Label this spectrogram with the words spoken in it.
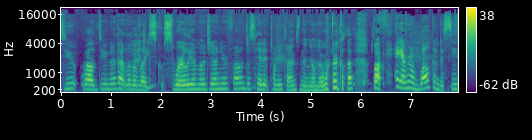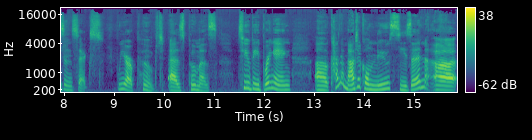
Do you well? Do you know that little like squ- swirly emoji on your phone? Just hit it twenty times, and then you'll know what our glad. Fuck. Hey everyone, welcome to season six. We are pooped as pumas to be bringing a kind of magical new season. Uh,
